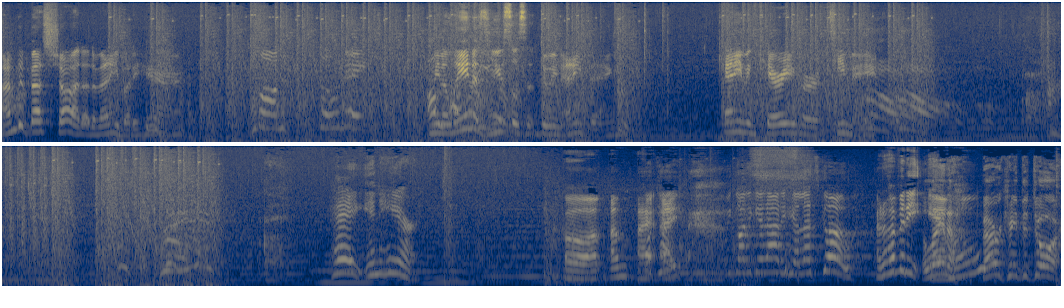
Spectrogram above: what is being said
I'm the best shot out of anybody here. Come on, go Nate. I mean, Elena's useless at doing anything. Can't even carry her teammate. Hey, in here. Oh, I'm, I'm I, Okay, we gotta get out of here. Let's go. I, I don't have any Elena, ammo. barricade the door.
